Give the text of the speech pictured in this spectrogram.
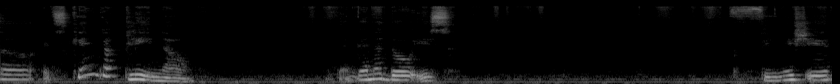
So it's kinda clean now. What I'm gonna do is finish it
